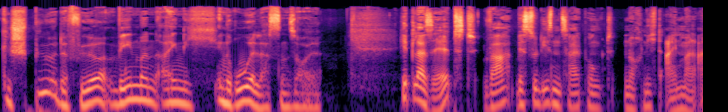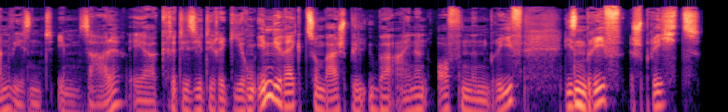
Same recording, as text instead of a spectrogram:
Gespür dafür, wen man eigentlich in Ruhe lassen soll. Hitler selbst war bis zu diesem Zeitpunkt noch nicht einmal anwesend im Saal. Er kritisiert die Regierung indirekt, zum Beispiel über einen offenen Brief. Diesen Brief spricht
